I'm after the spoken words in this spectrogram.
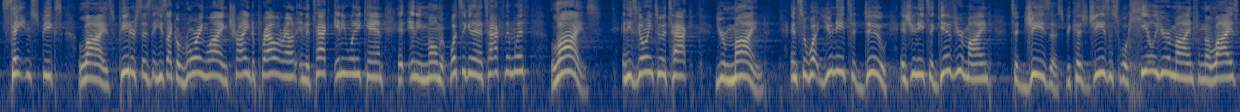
Satan speaks lies. Peter says that he's like a roaring lion trying to prowl around and attack anyone he can at any moment. What's he going to attack them with? Lies. And he's going to attack your mind. And so, what you need to do is you need to give your mind to Jesus because Jesus will heal your mind from the lies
